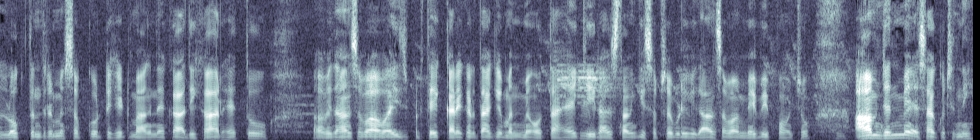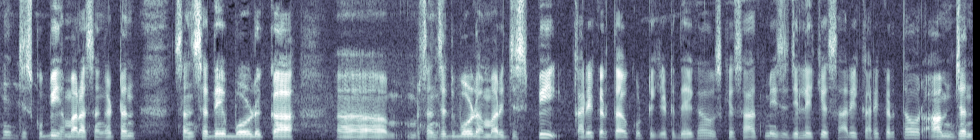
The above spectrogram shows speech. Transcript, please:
लोकतंत्र में सबको टिकट मांगने का अधिकार है तो विधानसभा वाइज प्रत्येक कार्यकर्ता के मन में होता है कि हम्म। राजस्थान की सबसे बड़ी विधानसभा में भी पहुंचूं। आम जन में ऐसा कुछ नहीं है जिसको भी हमारा संगठन संसदीय बोर्ड का संसद बोर्ड हमारे जिस भी कार्यकर्ताओं को टिकट देगा उसके साथ में इस ज़िले के सारे कार्यकर्ता और आम जन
